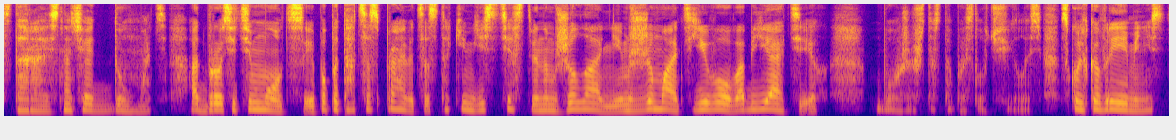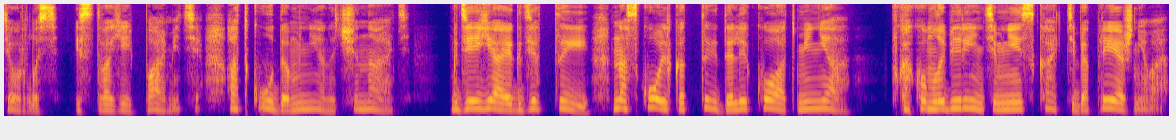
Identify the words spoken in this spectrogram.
стараясь начать думать, отбросить эмоции, попытаться справиться с таким естественным желанием сжимать его в объятиях. Боже, что с тобой случилось? Сколько времени стерлось из твоей памяти? Откуда мне начинать? Где я и где ты? Насколько ты далеко от меня? В каком лабиринте мне искать тебя прежнего?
